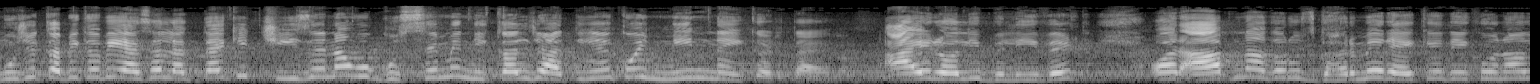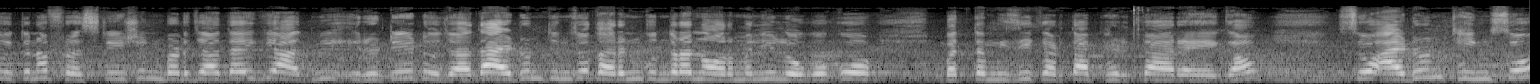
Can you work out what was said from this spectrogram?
मुझे कभी कभी ऐसा लगता है कि चीज़ें ना वो गुस्से में निकल जाती हैं, कोई मीन नहीं करता है। आई रियली बिलीव इट और आप ना अगर उस घर में रह के देखो ना तो इतना फ्रस्ट्रेशन बढ़ जाता है कि आदमी इरिटेट हो जाता है। I don't think so Karan Kundra normally लोगों को बदतमीज़ी करता, फिरता रहेगा। So I don't think so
